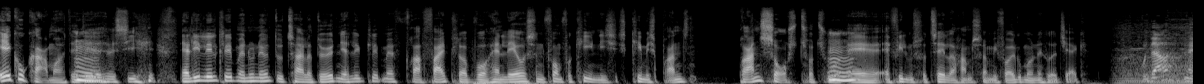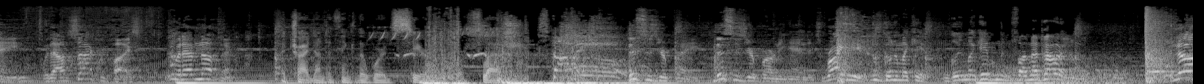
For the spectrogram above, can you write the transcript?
ekokammer, det er mm. det, jeg vil sige. Jeg har lige et lille klip med, nu nævnte du Tyler Durden, jeg har lige et klip med fra Fight Club, hvor han laver sådan en form for kemisk, kemisk brand, brændsårstortur mm. af, af films fortæller ham, som i folkemunde hedder Jack. Without pain, without sacrifice, we would have nothing. I tried not to think of the word searing or flesh. Stop it! This is your pain. This is your burning hand. It's right here. I'm going to my cave. I'm going to my cave. I'm going to find my power animal. No!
